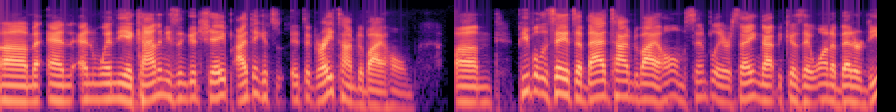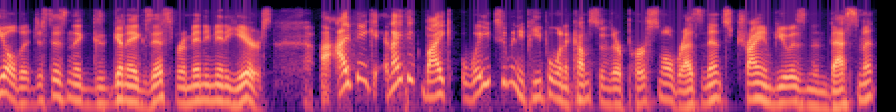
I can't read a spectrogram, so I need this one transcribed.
um, and and when the economy's in good shape, I think it's it's a great time to buy a home. Um, people that say it's a bad time to buy a home simply are saying that because they want a better deal that just isn't going to exist for many many years. I think, and I think, Mike, way too many people when it comes to their personal residence try and view as an investment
